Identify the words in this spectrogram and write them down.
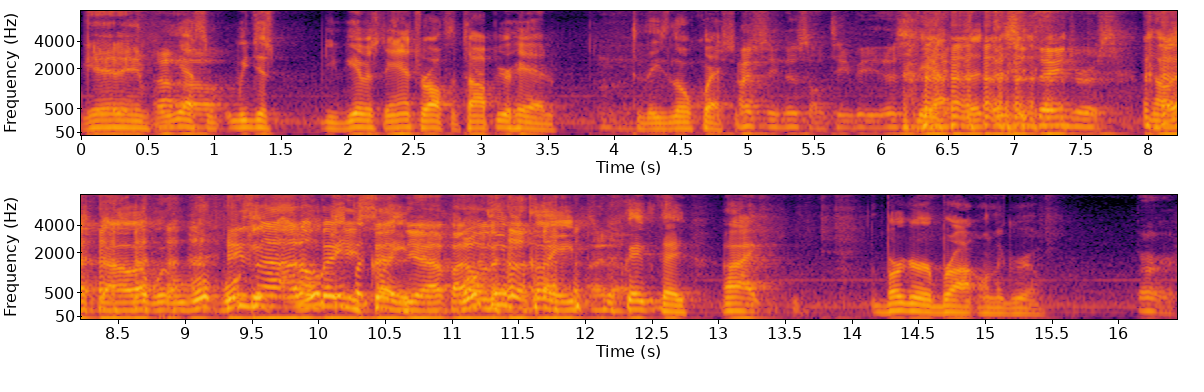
get him? We got some, we just you give us the answer off the top of your head to these little questions. I've seen this on TV. This, Yeah, that- this is dangerous. No, that, no, we'll, we'll, we'll He's keep, not- I don't we'll think keep he's it clean. setting you up. I we'll don't keep know. it clean. We'll keep it clean. All right, burger or brat on the grill. Burger,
